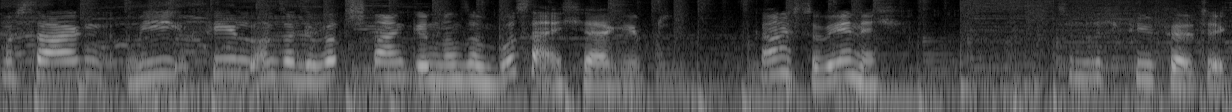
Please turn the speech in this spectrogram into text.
muss sagen, wie viel unser Gewürzschrank in unserem Bus eigentlich hergibt. Gar nicht so wenig. Ziemlich vielfältig.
